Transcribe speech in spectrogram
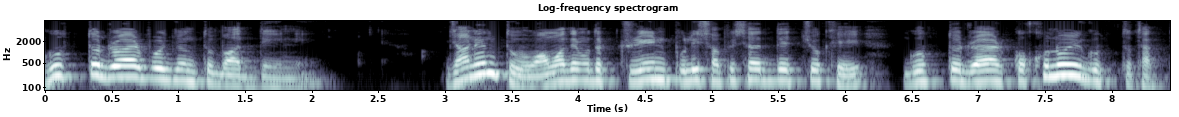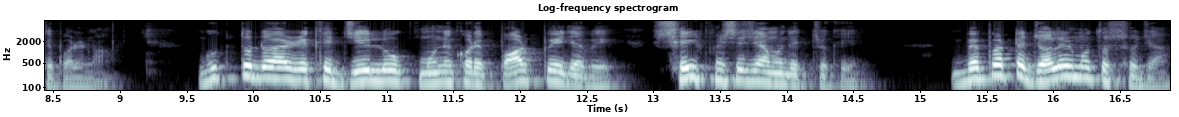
গুপ্ত ড্রয়ার পর্যন্ত বাদ দিইনি। জানেন তো, আমাদের মতো ট্রেন পুলিশ অফিসারদের চোখে গুপ্ত ড্রয়ার কখনোই গুপ্ত থাকতে পারে না। গুপ্ত ড্রয়ার রেখে যে লোক মনে করে পার পেয়ে যাবে, সেই ফেঁসে যায় আমাদের চোখে। ব্যাপারটা জলের মতো সোজা।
